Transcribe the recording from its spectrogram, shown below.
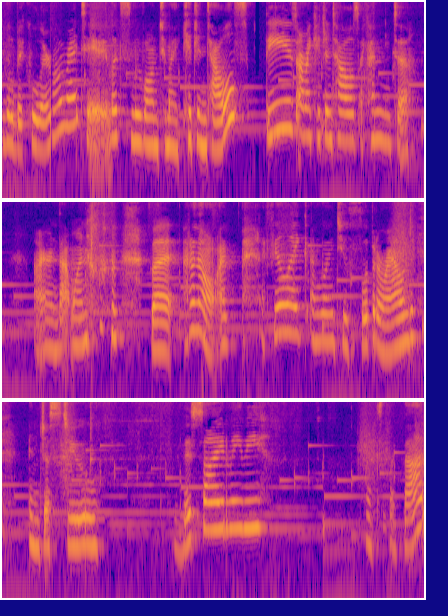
a little bit cooler. Alrighty, let's move on to my kitchen towels. These are my kitchen towels. I kind of need to iron that one, but I don't know. I, I feel like I'm going to flip it around and just do this side maybe, like, like that,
